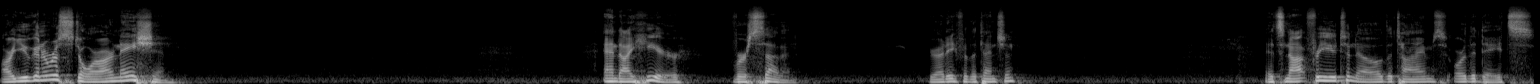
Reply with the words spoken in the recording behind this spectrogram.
Are you going to restore our nation? And I hear verse 7. You ready for the tension? It's not for you to know the times or the dates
